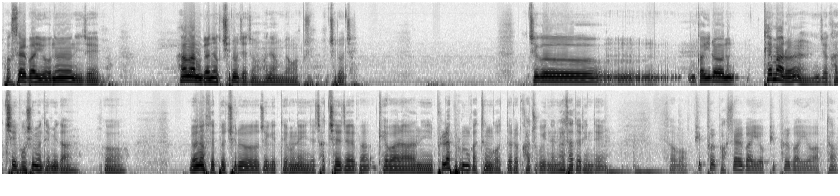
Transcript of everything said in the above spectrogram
박셀바이오는 이제 항암 면역 치료제죠. 항암 면역 치료제. 지금 그러니까 이런 테마를 이제 같이 보시면 됩니다. 그 면역세포 치료제이기 때문에 이제 자체 개발, 개발한 이 플랫폼 같은 것들을 가지고 있는 회사들인데, 그래서 뭐 피플 박셀바이오, 피플바이오, 앞타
